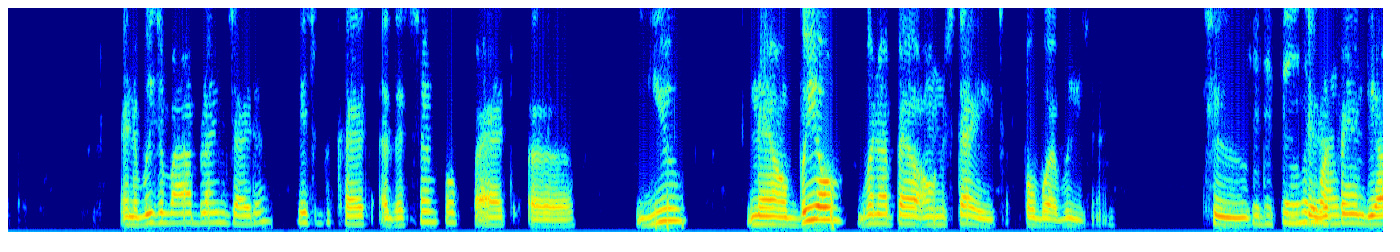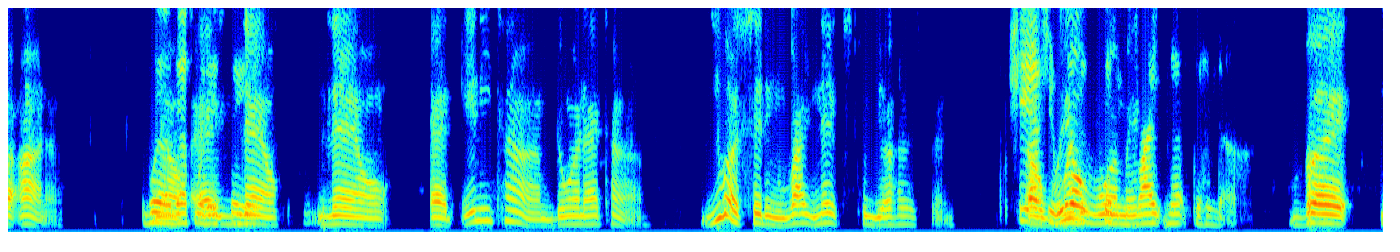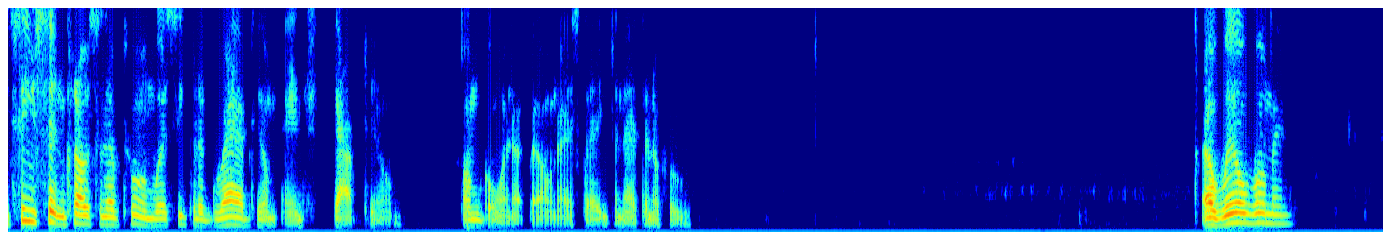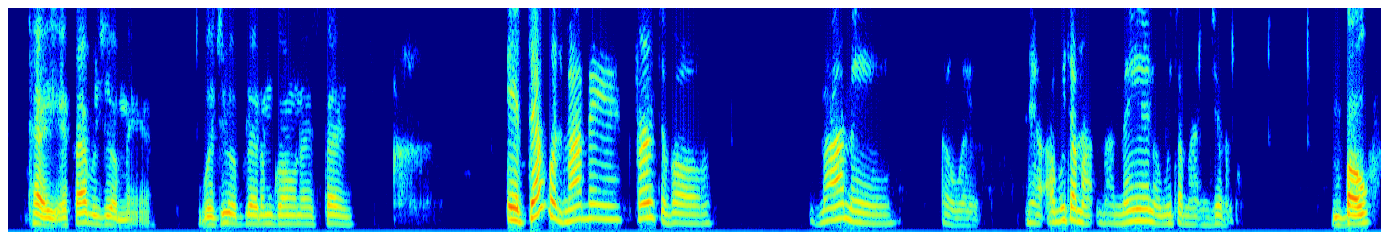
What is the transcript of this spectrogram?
And the reason why I blame Jada is because of the simple fact of you. Now, Bill went up there on the stage for what reason? To To defend to defend your honor. Well, now, that's what they said. now, now, at any time during that time, you are sitting right next to your husband. She a actually real wasn't woman- sitting right next to him though. But she was sitting close enough to him where she could have grabbed him and stopped him from going up there on that stage and acting a fool. A real woman, hey, if I was your man, would you have let him go on that stage? If that was my man, first of all, my man. Oh wait. Now, are we talking about my man or are we talking about in general? Both.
